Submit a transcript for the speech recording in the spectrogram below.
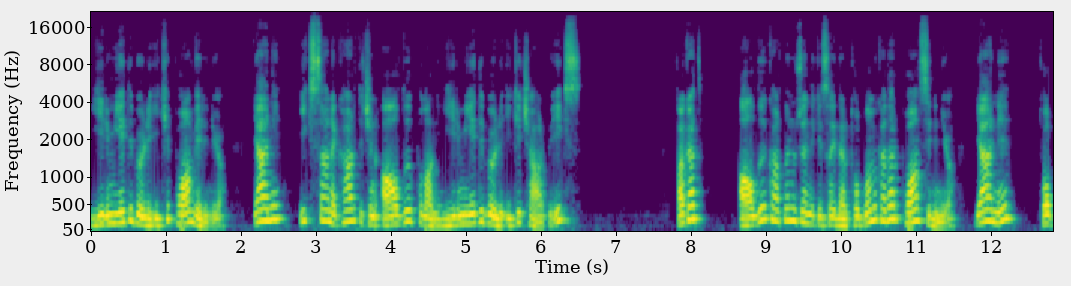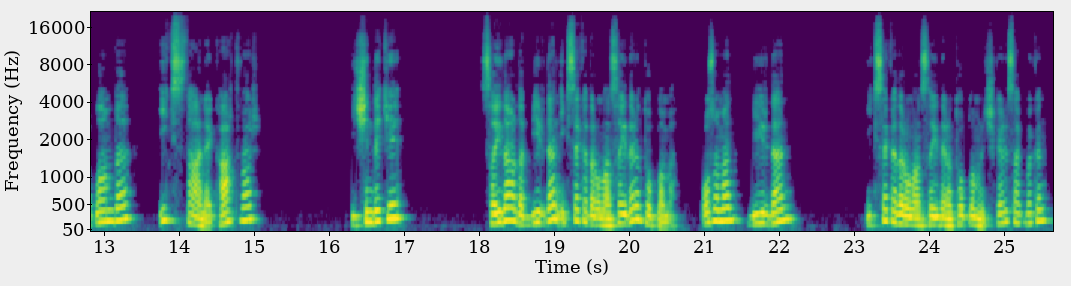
27 bölü 2 puan veriliyor. Yani x tane kart için aldığı puan 27 bölü 2 çarpı x. Fakat aldığı kartların üzerindeki sayıların toplamı kadar puan siliniyor. Yani toplamda x tane kart var. İçindeki sayılar da 1'den x'e kadar olan sayıların toplamı. O zaman 1'den x'e kadar olan sayıların toplamını çıkarırsak bakın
